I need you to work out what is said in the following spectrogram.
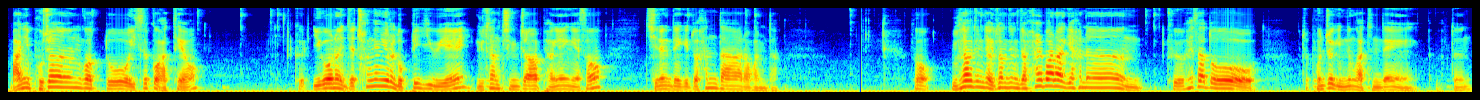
많이 보셨는 것도 있을 것 같아요. 그 이거는 이제 청약률을 높이기 위해 유상증자와 병행해서 진행되기도 한다라고 합니다. 그래서 유상증자 유상증자 활발하게 하는 그 회사도 본 적이 있는 것 같은데 어떤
